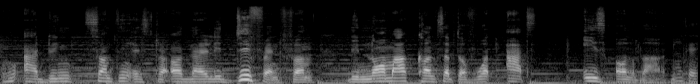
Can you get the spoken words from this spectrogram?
who are doing something extraordinarily different from the normal concept of what art is all about. Okay,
